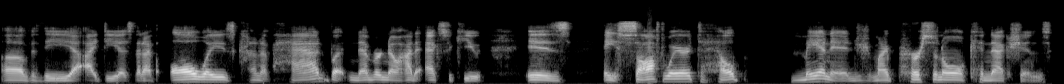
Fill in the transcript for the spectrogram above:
of the ideas that I've always kind of had but never know how to execute is a software to help manage my personal connections.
